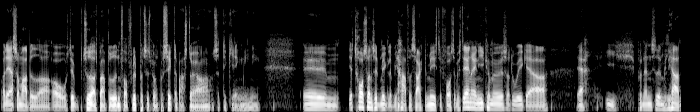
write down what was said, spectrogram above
Og det er så meget bedre, og det betyder også bare, at bøden for at flytte på et tidspunkt på sigt er bare større, så det giver ingen mening. Øhm, jeg tror sådan set, Mikkel, at vi har fået sagt det meste. For, hvis det er en ren e-commerce, og du ikke er ja, i, på den anden side af en milliard,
